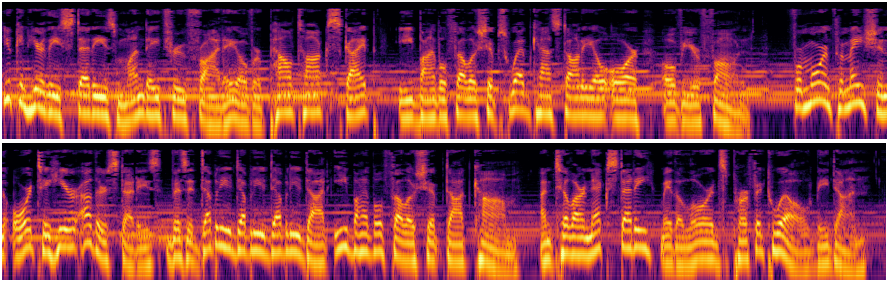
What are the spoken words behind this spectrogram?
You can hear these studies Monday through Friday over Paltalk, Skype, E-Bible Fellowship's webcast audio, or over your phone. For more information or to hear other studies, visit www.ebiblefellowship.com. Until our next study, may the Lord's perfect will be done.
